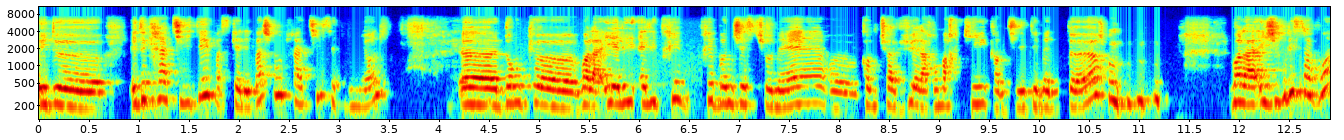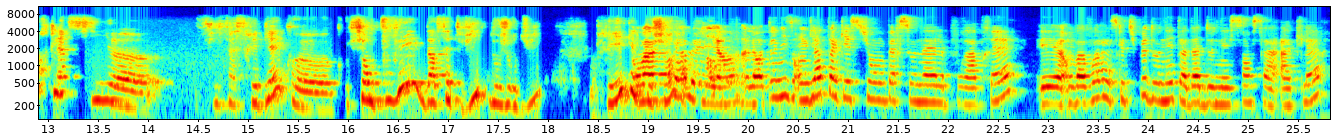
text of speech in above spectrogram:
et de, et de créativité parce qu'elle est vachement créative, cette mignonne. Euh, donc euh, voilà, et elle est, elle est très, très bonne gestionnaire. euh, comme tu as vu, elle a remarqué quand il était 20 heures. voilà, et je voulais savoir, Claire, si, euh, si ça serait bien que, si on pouvait, dans cette vie d'aujourd'hui, créer quelque On va chose. faire le lien. Alors, Denise, on garde ta question personnelle pour après. Et on va voir, est-ce que tu peux donner ta date de naissance à, à Claire?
